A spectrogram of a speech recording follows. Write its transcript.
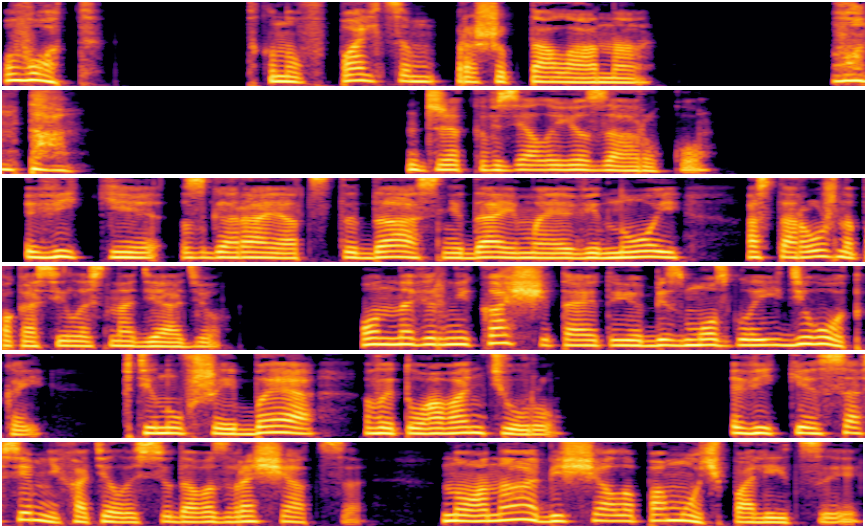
«Вот», — ткнув пальцем, прошептала она. «Вон там». Джек взял ее за руку. Вики, сгорая от стыда, снедаемая виной, осторожно покосилась на дядю. Он наверняка считает ее безмозглой идиоткой, втянувшей Беа в эту авантюру. Вике совсем не хотелось сюда возвращаться, но она обещала помочь полиции,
